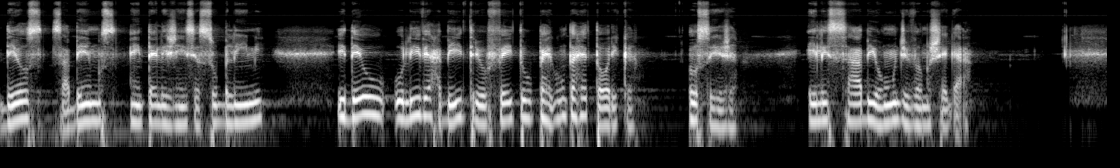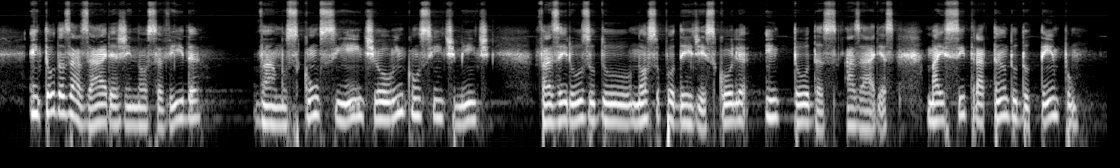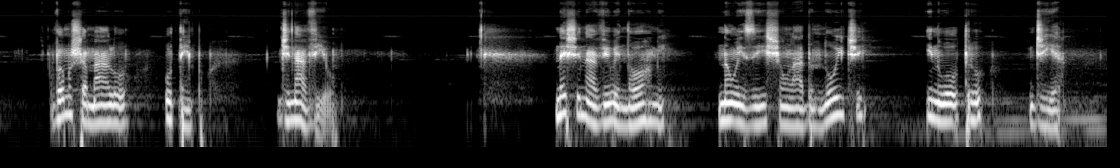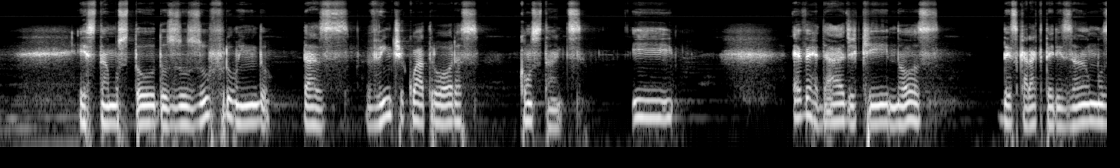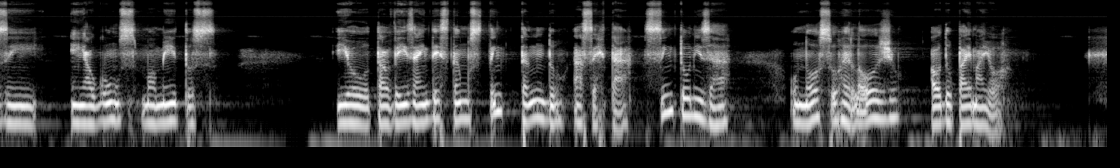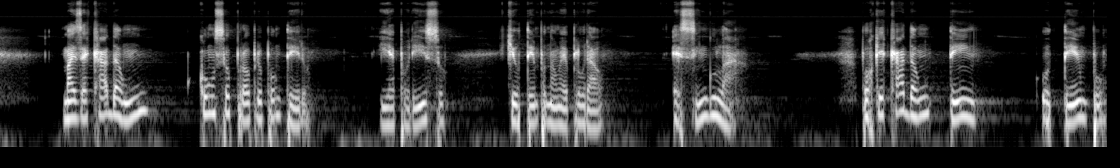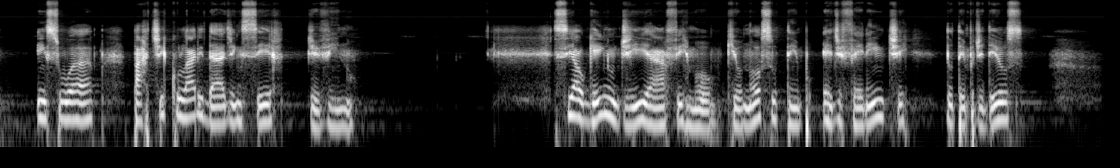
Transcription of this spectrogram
Deus, sabemos, é inteligência sublime e deu o livre-arbítrio feito pergunta retórica, ou seja, ele sabe onde vamos chegar. Em todas as áreas de nossa vida, vamos, consciente ou inconscientemente, fazer uso do nosso poder de escolha em todas as áreas, mas se tratando do tempo, vamos chamá-lo o tempo de navio. Neste navio enorme não existe um lado noite e no outro dia. Estamos todos usufruindo das 24 horas constantes. E é verdade que nós descaracterizamos em em alguns momentos e ou talvez ainda estamos tentando acertar, sintonizar o nosso relógio ao do Pai Maior. Mas é cada um com o seu próprio ponteiro. E é por isso que o tempo não é plural, é singular. Porque cada um tem o tempo em sua particularidade em ser divino. Se alguém um dia afirmou que o nosso tempo é diferente do tempo de Deus,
